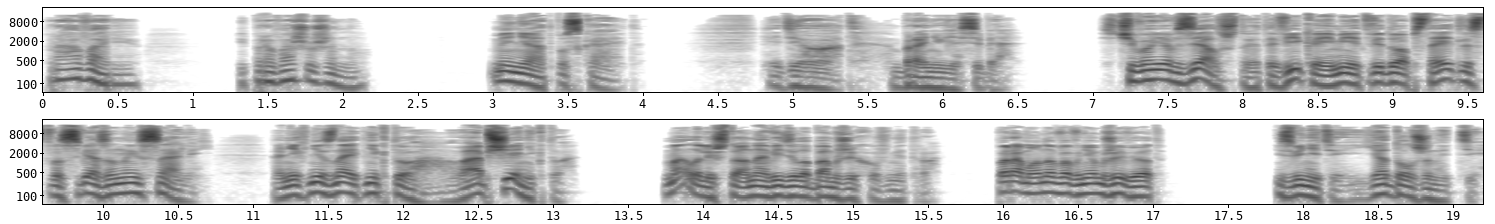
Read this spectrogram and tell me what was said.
Про аварию и про вашу жену. Меня отпускает. Идиот, броню я себя. С чего я взял, что эта Вика имеет в виду обстоятельства, связанные с Алей? О них не знает никто, вообще никто. Мало ли, что она видела бомжиху в метро. Парамонова в нем живет. Извините, я должен идти.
